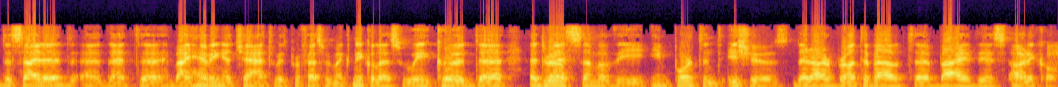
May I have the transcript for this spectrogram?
decided uh, that by having a chat with Professor McNicholas, we could address some of the important issues that are brought about by this article.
